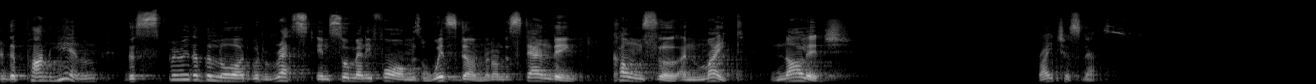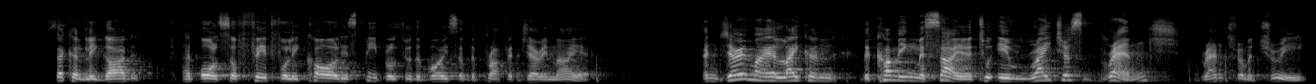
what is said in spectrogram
And upon him, the Spirit of the Lord would rest in so many forms wisdom and understanding, counsel and might, knowledge, righteousness. Secondly, God had also faithfully called his people through the voice of the prophet Jeremiah. And Jeremiah likened the coming Messiah to a righteous branch, branch from a tree,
